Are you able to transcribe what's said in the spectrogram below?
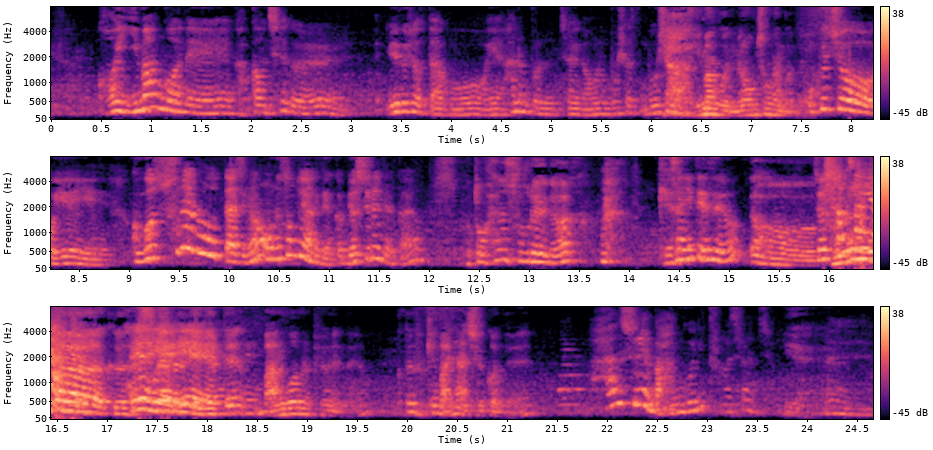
거의 2만 권에 가까운 책을 읽으셨다고 예, 하는 분을 저희가 오늘 모셨, 모셨 야, 2만 권이면 엄청난 건데요. 어, 그렇죠. 예, 예. 그거 수레로 따지면 어느 정도 양이 될까요? 몇 수레 될까요? 보통 한 수레가 계산이 되세요? 어, 저 상상이 안 부부가 돼요. 그한 예, 수레를 예, 예. 얘기할 때 예. 만 권을 표현했나요? 근데 그렇게 많이 안실 건데. 한 수레 만 권이 들어가질 않죠. 예. 예.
